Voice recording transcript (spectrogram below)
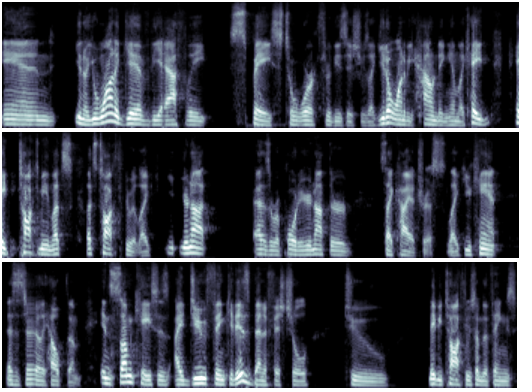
And you know you want to give the athlete space to work through these issues. Like you don't want to be hounding him. Like hey hey talk to me and let's let's talk through it. Like you're not as a reporter, you're not their psychiatrist. Like you can't necessarily help them. In some cases, I do think it is beneficial to maybe talk through some of the things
